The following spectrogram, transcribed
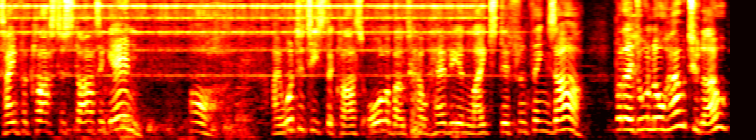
Time for class to start again. Oh, I want to teach the class all about how heavy and light different things are. But I don't know how to now.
